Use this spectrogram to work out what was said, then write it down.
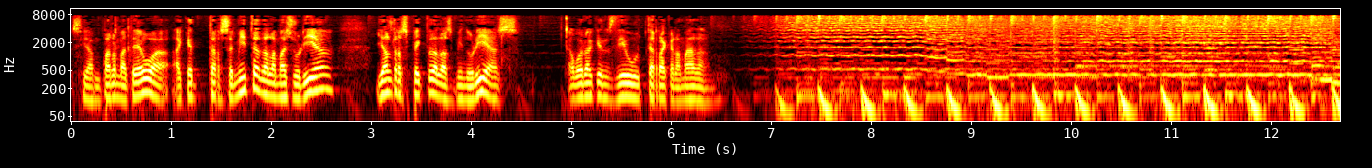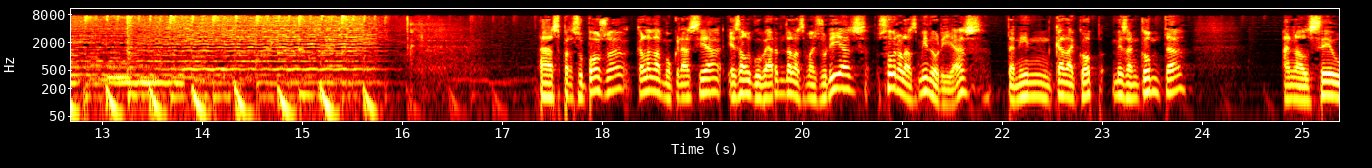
si em permeteu, aquest tercer mite de la majoria i el respecte de les minories. A veure què ens diu Terra Cremada. Es pressuposa que la democràcia és el govern de les majories sobre les minories, tenint cada cop més en compte en el seu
